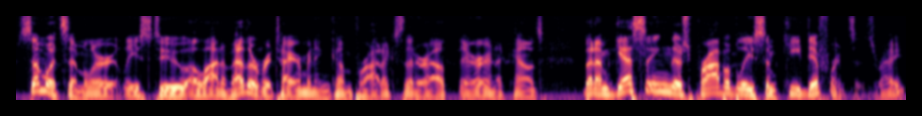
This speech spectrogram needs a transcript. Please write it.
somewhat similar, at least to a lot of other retirement income products that are out there and accounts. But I'm guessing there's probably some key differences, right?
